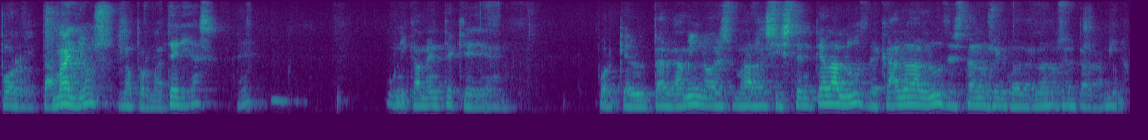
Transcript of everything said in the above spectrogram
por tamaños, no por materias, ¿eh? únicamente que porque el pergamino es más resistente a la luz, de cara a la luz están los encuadernados en pergamino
